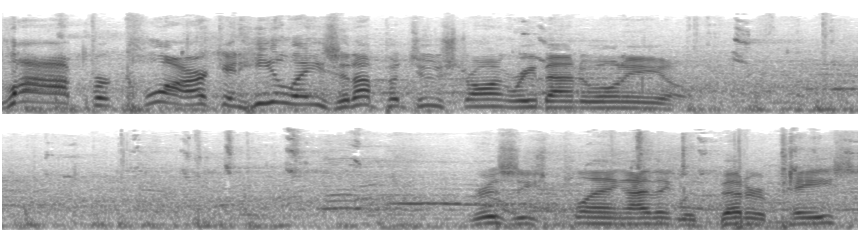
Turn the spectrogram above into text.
Lob for Clarke, and he lays it up, a too strong rebound to O'Neale. Grizzlies playing, I think, with better pace.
